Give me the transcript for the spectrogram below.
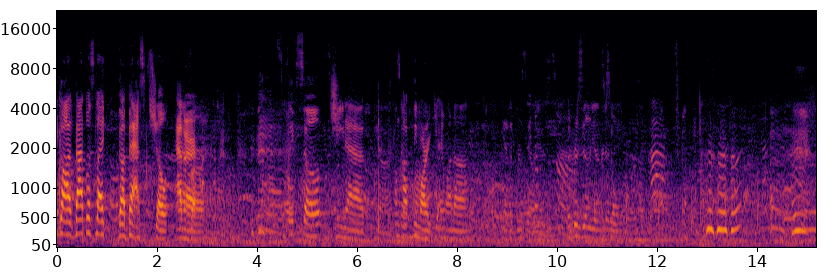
my god, that was like the best show ever. It's like so, Gina, yeah, ang so hot ni Markki, I wanna, yeah, the Brazilians. The Brazilians are like...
